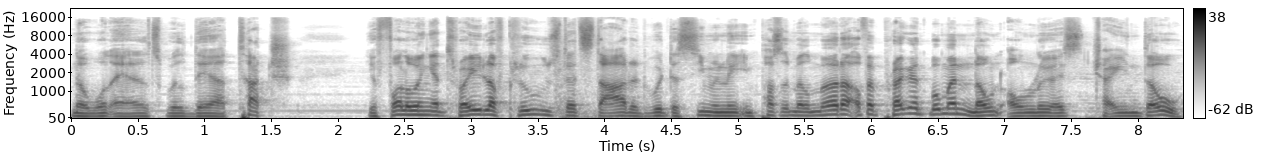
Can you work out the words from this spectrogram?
no one else will dare touch. You're following a trail of clues that started with the seemingly impossible murder of a pregnant woman known only as Jane Doe.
